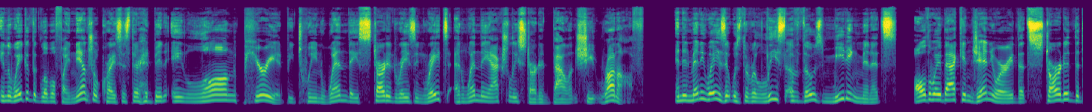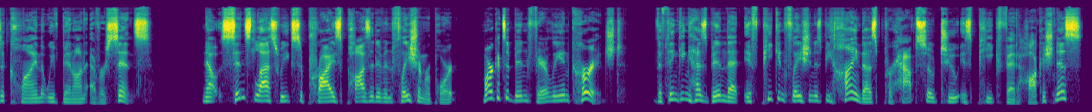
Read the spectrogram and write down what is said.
In the wake of the global financial crisis, there had been a long period between when they started raising rates and when they actually started balance sheet runoff. And in many ways, it was the release of those meeting minutes all the way back in January that started the decline that we've been on ever since. Now, since last week's surprise positive inflation report, markets have been fairly encouraged. The thinking has been that if peak inflation is behind us, perhaps so too is peak Fed hawkishness.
